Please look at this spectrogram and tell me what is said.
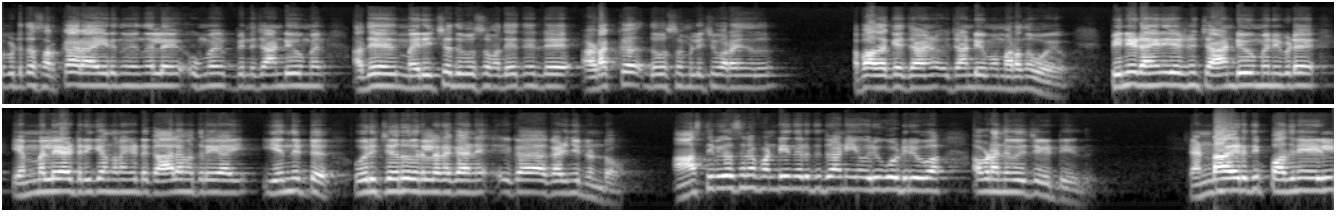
ഇവിടുത്തെ സർക്കാരായിരുന്നു എന്നല്ലേ ഉമ്മൻ പിന്നെ ചാണ്ടി ഉമ്മൻ അദ്ദേഹം മരിച്ച ദിവസം അദ്ദേഹത്തിന്റെ അടക്ക ദിവസം വിളിച്ചു പറയുന്നത്? അപ്പോൾ അതൊക്കെ ചാണ്ടി ഉമ്മൻ മറന്നുപോയോ? പിന്നീട് അതിന് ശേഷം ചാണ്ടി ഉമ്മൻ ഇവിടെ എം എൽ എ ആയിട്ടിരിക്കാൻ തുടങ്ങിയിട്ട് കാലം എത്രയായി? എന്നിട്ട് ഒരു ചെറു വിരലനക്കാൻ കഴിഞ്ഞിട്ടുണ്ടോ? ആസ്തി വികസന ഫണ്ടിൽ നിന്ന് എടുത്തിട്ടാണ് ഈ ഒരു കോടി രൂപ അവിടെ അനുവദിച്ച് കിട്ടിയത്. രണ്ടായിരത്തി പതിനേഴിൽ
